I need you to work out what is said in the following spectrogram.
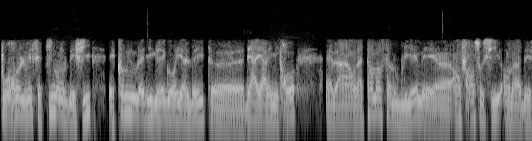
pour relever cet immense défi. Et comme nous l'a dit Grégory Aldrit derrière les micros, eh ben on a tendance à l'oublier, mais en France aussi, on a des,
